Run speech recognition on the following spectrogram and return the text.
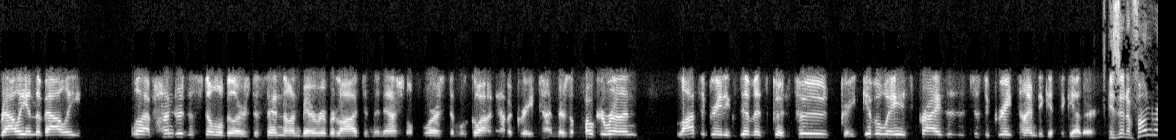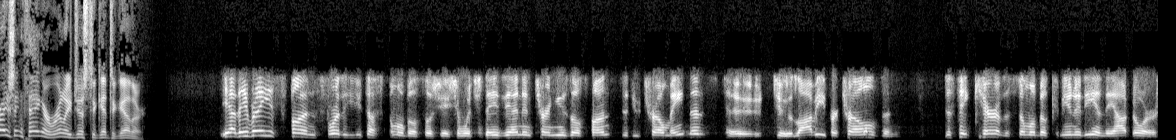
rally in the valley. We'll have hundreds of snowmobilers descend on Bear River Lodge in the National Forest, and we'll go out and have a great time. There's a poker run, lots of great exhibits, good food, great giveaways, prizes. It's just a great time to get together. Is it a fundraising thing or really just to get together? Yeah, they raise funds for the Utah Snowmobile Association, which they then in turn use those funds to do trail maintenance, to to lobby for trails, and just take care of the snowmobile community and the outdoors.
